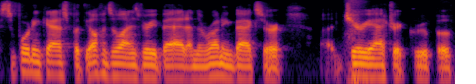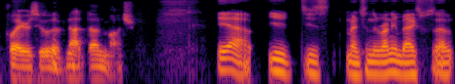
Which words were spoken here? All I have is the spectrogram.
supporting cast, but the offensive line is very bad, and the running backs are a geriatric group of players who have not done much. Yeah, you just mentioned the running backs. So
